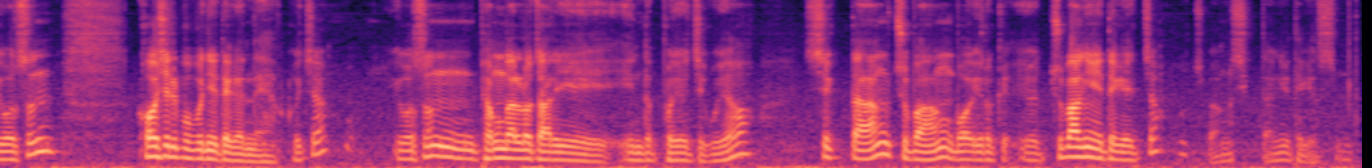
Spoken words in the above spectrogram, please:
이곳은 거실 부분이 되겠네요. 그죠? 이곳은 벽난로 자리인 듯 보여지고요. 식당, 주방 뭐 이렇게 주방이 되겠죠? 주방, 식당이 되겠습니다.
